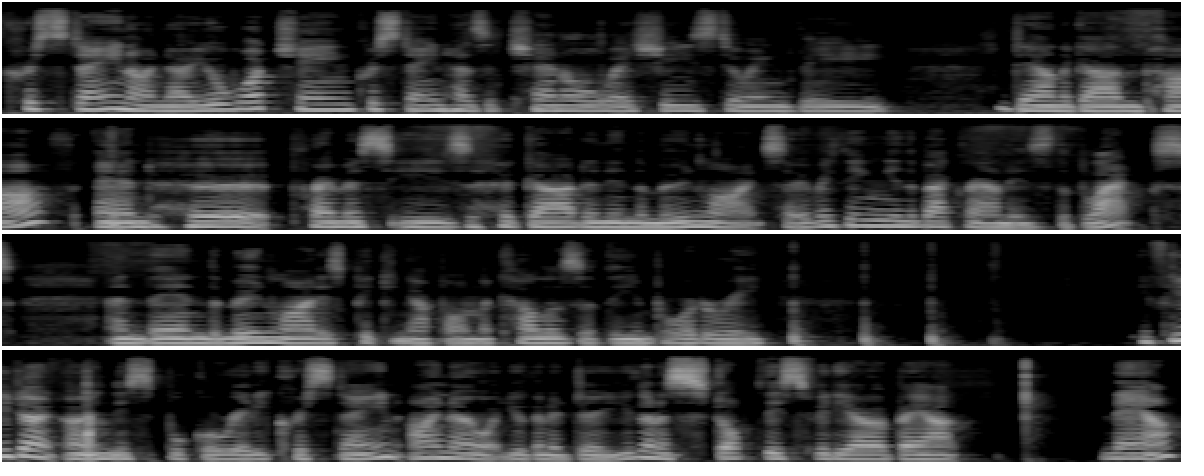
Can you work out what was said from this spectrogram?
Christine, I know you're watching. Christine has a channel where she's doing the down the garden path and her premise is her garden in the moonlight. So everything in the background is the blacks and then the moonlight is picking up on the colours of the embroidery. If you don't own this book already, Christine, I know what you're going to do. You're going to stop this video about now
